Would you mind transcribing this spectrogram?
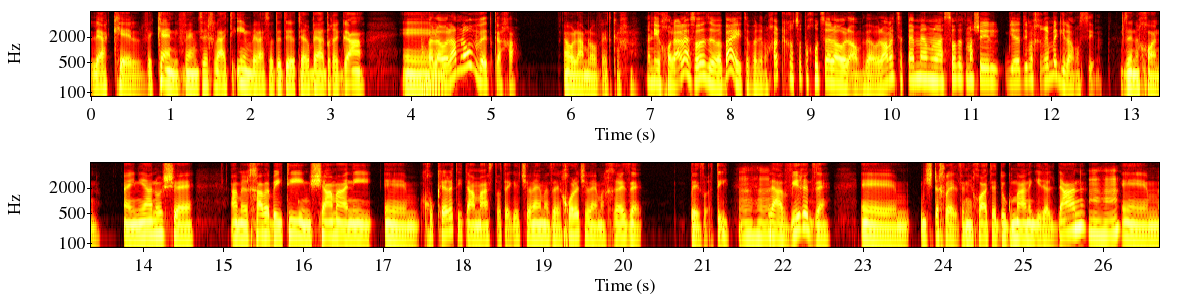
להקל, וכן, לפעמים צריך להתאים ולעשות את זה יותר בהדרגה. אה, אבל העולם לא עובד ככה. העולם לא עובד ככה. אני יכולה לעשות את זה בבית, אבל הם אחר כך יוצאות החוצה לעולם, והעולם מצפה מהם לעשות את מה שילדים אחרים בגילם עושים. זה נכון. העניין הוא שהמרחב הביתי, אם שמה אני אה, חוקרת איתם מה האסטרטגיות שלהם, אז היכולת שלהם אחרי זה, בעזרתי, מהמם. להעביר את זה, אה, משתכללת. אני יכולה לתת דוגמה נגיד על דן, מהמם. אמ,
